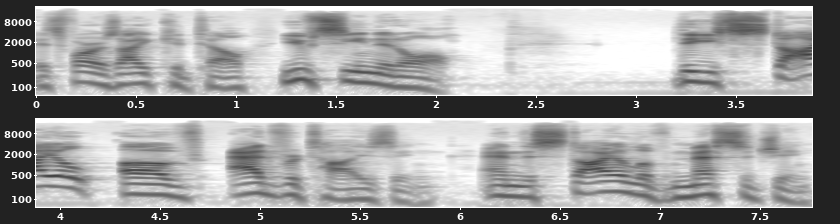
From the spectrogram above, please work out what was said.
as far as I could tell, you've seen it all. The style of advertising and the style of messaging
